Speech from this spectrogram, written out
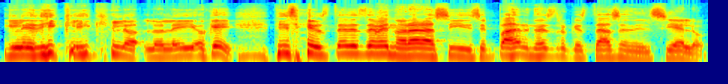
Y le di clic y lo, lo, leí. Ok, dice, ustedes deben orar así. Dice, Padre nuestro que estás en el cielo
